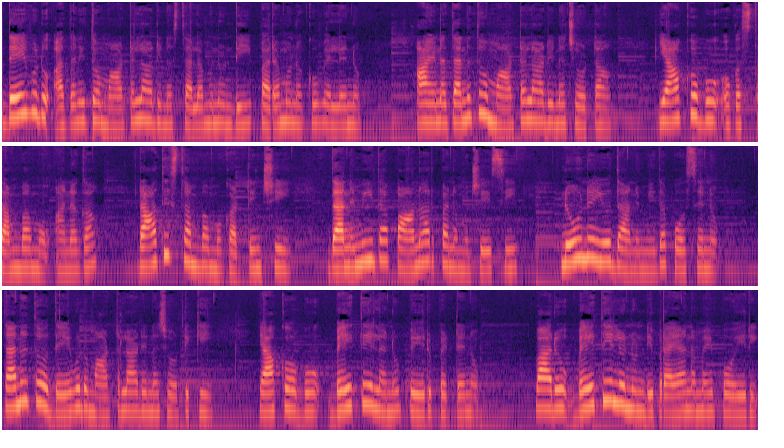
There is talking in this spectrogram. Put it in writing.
దేవుడు అతనితో మాటలాడిన స్థలము నుండి పరమునకు వెళ్ళెను. ఆయన తనతో మాటలాడిన చోట యాకోబు ఒక స్తంభము అనగా రాతి స్తంభము కట్టించి దానిమీద పానార్పణము చేసి నూనెయు దానిమీద పోసెను. తనతో దేవుడు మాట్లాడిన చోటికి యాకోబు బేతేలను పేరు పెట్టెను. వారు బేతేలు నుండి ప్రయాణమైపోయిరి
